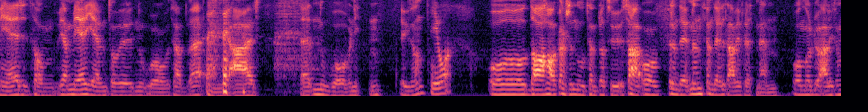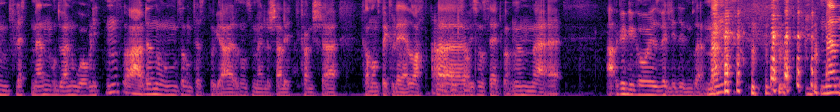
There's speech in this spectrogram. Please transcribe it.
mer sånn Vi er mer jevnt over noe over 30 enn vi er eh, noe over 19. Ikke sant? Jo, Og da har kanskje noe temperatur så er, fremdeles, Men fremdeles er vi flest menn. Og når du er liksom flest menn, og du er noe over 19, så er det noen sånn test og greier og sånn som melder seg litt. Kanskje kan man spekulere, da. Ja, eh, hvis man ser tilbake. Men eh, ja, Jeg kan ikke gå veldig dypt på det. Men, men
